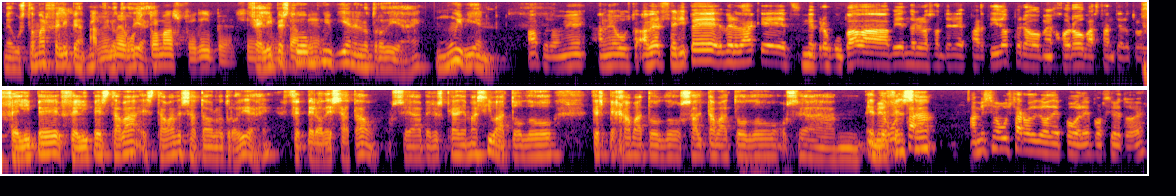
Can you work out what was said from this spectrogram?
Me gustó más Felipe a mí. A mí me gustó ¿eh? más Felipe. Felipe estuvo muy bien el otro día, ¿eh? Muy bien. Ah, pero a mí, a mí me gustó. A ver, Felipe, es verdad que me preocupaba viéndole los anteriores partidos, pero mejoró bastante el otro día. Felipe, Felipe estaba, estaba desatado el otro día, ¿eh? pero desatado. O sea, pero es que además iba todo, despejaba todo, saltaba todo. O sea, en defensa. a mí sí me gusta Rodrigo de Paul, ¿eh? por cierto, ¿eh?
